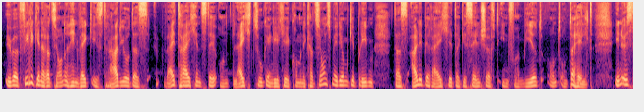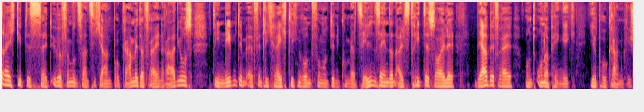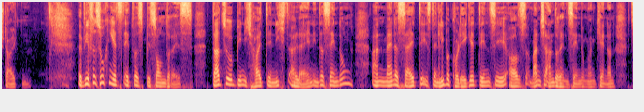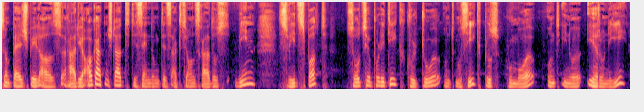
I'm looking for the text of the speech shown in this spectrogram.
Über viele Generationen hinweg ist Radio das weitreichendste und leicht zugängliche Kommunikationsmedium geblieben, das alle Bereiche der Gesellschaft informiert und unterhält. In Österreich gibt es seit über 25 Jahren Programme der freien Radios, die neben dem öffentlich-rechtlichen Rundfunk und den kommerziellen Sendern als dritte Säule werbefrei und unabhängig ihr Programm gestalten. Wir versuchen jetzt etwas Besonderes. Dazu bin ich heute nicht allein in der Sendung. An meiner Seite ist ein lieber Kollege, den Sie aus manch anderen Sendungen kennen. Zum Beispiel aus Radio Augartenstadt, die Sendung des Aktionsradios Wien, Sweet Spot, Soziopolitik, Kultur und Musik plus Humor und Ironie.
